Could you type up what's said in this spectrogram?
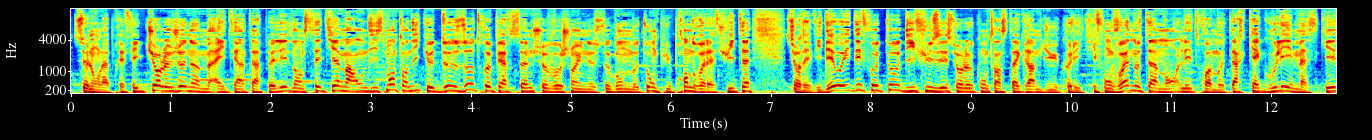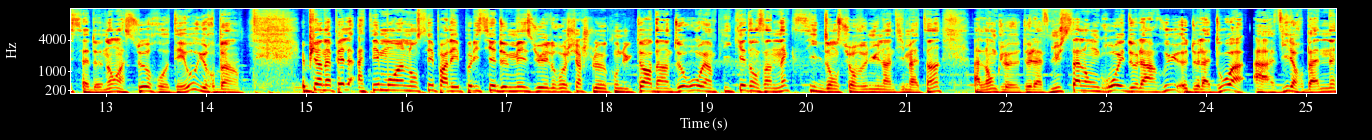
Selon la préfecture, le jeune homme a été interpellé dans le 7e arrondissement tandis que deux autres personnes chevauchant une seconde moto ont pu prendre la fuite. Sur des vidéos et des photos diffusées sur le compte Instagram du collectif, on voit notamment les trois motards cagoulés et masqués s'adonnant à ce rodéo urbain. Et puis un appel à témoins lancé par les policiers de Mézieux. Ils recherchent le conducteur d'un deux roues impliqué dans un accident survenu lundi matin à l'angle de l'avenue Salengro et de la rue de la Doua à Villeurbanne.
